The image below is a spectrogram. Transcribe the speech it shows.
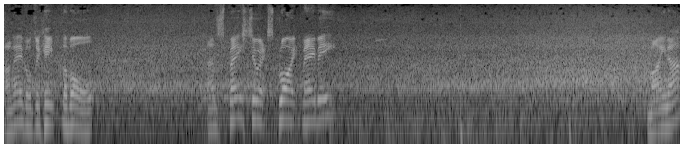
Unable to keep the ball. And space to exploit, maybe. Mina.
